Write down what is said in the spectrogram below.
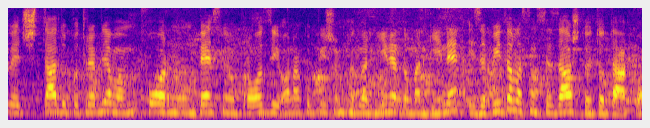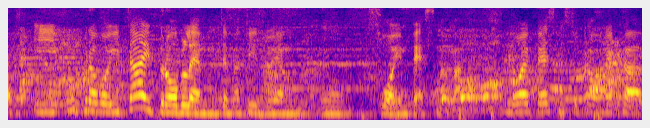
već tad upotrebljavam formu pesme u prozi, onako pišem od margine do margine i zapitala sam se zašto je to tako. I upravo i taj problem tematizujem u svojim pesmama. Moje pesme su kao neka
